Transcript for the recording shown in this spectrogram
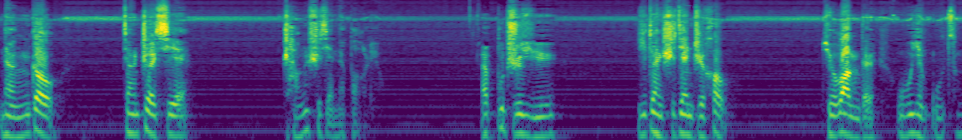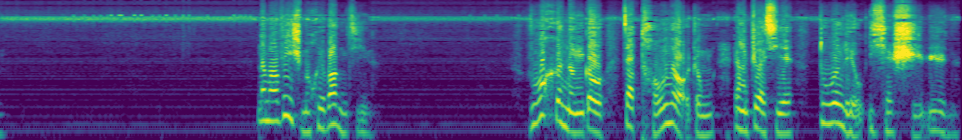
能够将这些长时间的保留，而不至于一段时间之后就忘得无影无踪。那么，为什么会忘记呢？如何能够在头脑中让这些多留一些时日呢？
